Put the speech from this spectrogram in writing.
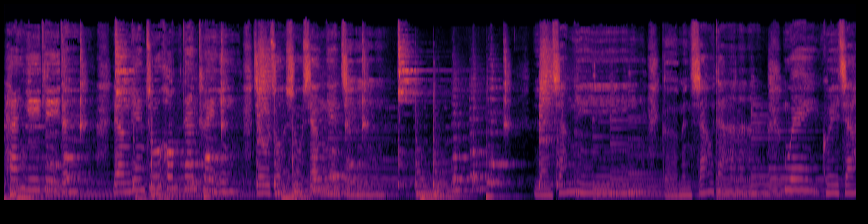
寒衣提灯，两帘朱红淡褪影，就坐书香念经。阑上影，隔门笑答，未归家。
